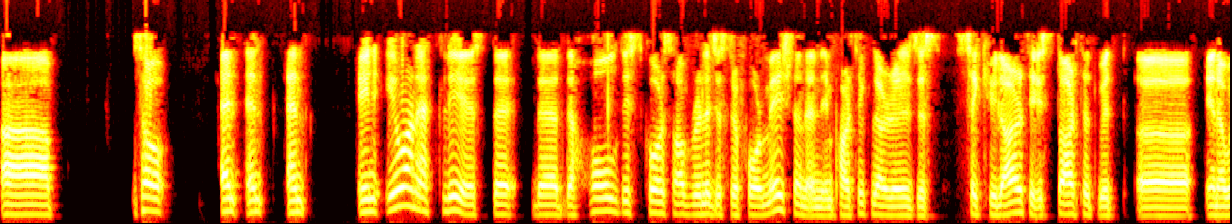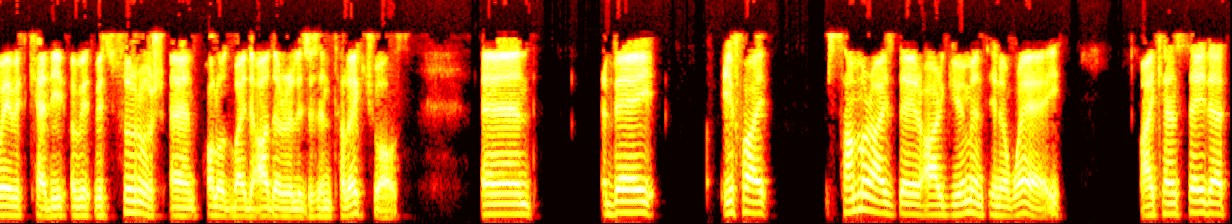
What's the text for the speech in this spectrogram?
Uh, so and and and in Iran at least the, the the whole discourse of religious reformation and in particular religious secularity started with uh, in a way with Kadi with, with Soroush and followed by the other religious intellectuals and they if I summarize their argument in a way I can say that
